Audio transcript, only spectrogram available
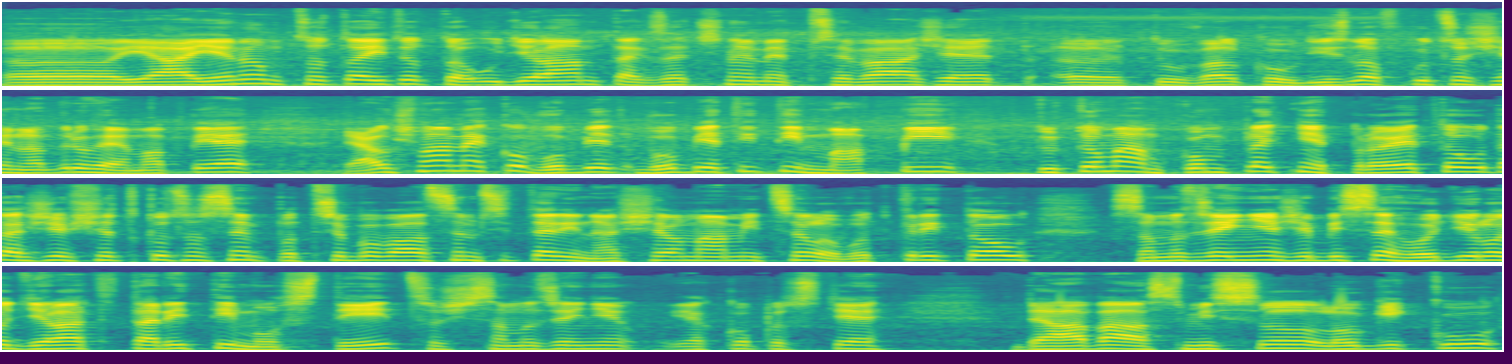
Uh, já jenom co tady toto udělám, tak začneme převážet uh, tu velkou dieselovku, což je na druhé mapě. Já už mám jako v obě, v obě ty, ty mapy, tuto mám kompletně projetou, takže všechno, co jsem potřeboval, jsem si tady našel, mám ji celou odkrytou. Samozřejmě, že by se hodilo dělat tady ty mosty, což samozřejmě jako prostě dává smysl, logiku,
